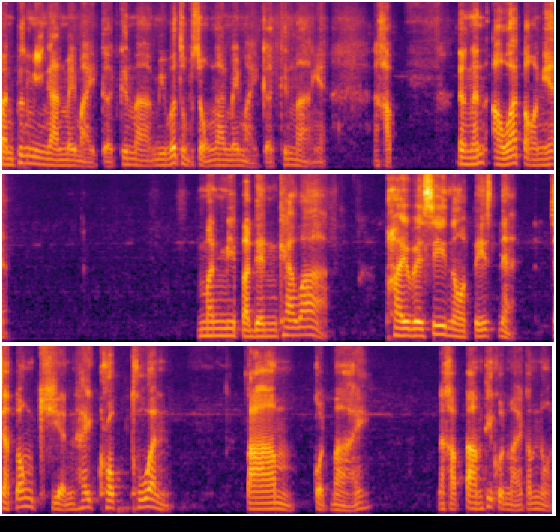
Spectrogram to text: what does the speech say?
มันเพิ่งมีงานใหม่ ๆ เกิดขึ้นมา มีวัตถุประสงค์งานใหม่ ๆ เกิดขึ้นมาเงี้ยนะครับ ดังนั้นเอาว่าตอนเนี้ยมันมีประเด็นแค่ว่า privacy notice เนี่ยจะต้องเขียนให้ครบถ้วนตามกฎหมายนะครับ ตามที่กฎหมายกำหนด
